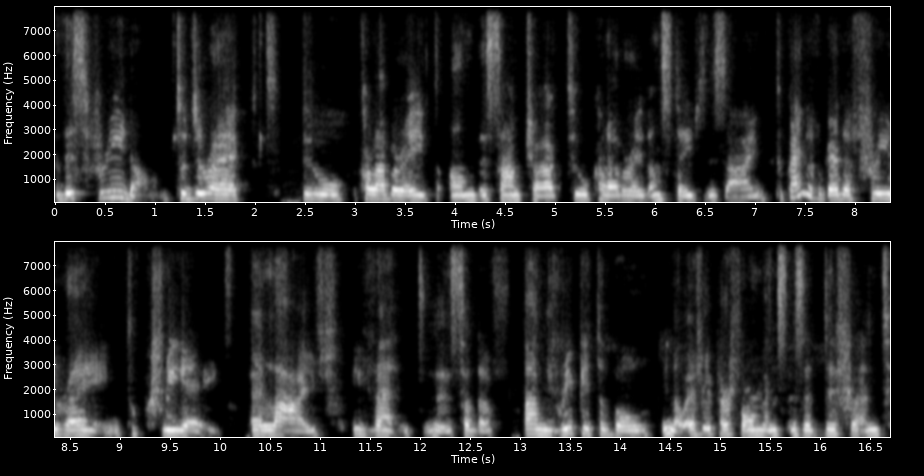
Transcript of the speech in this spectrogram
this freedom to direct to collaborate on the soundtrack, to collaborate on stage design, to kind of get a free reign to create a live event, uh, sort of unrepeatable. You know, every performance is a different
